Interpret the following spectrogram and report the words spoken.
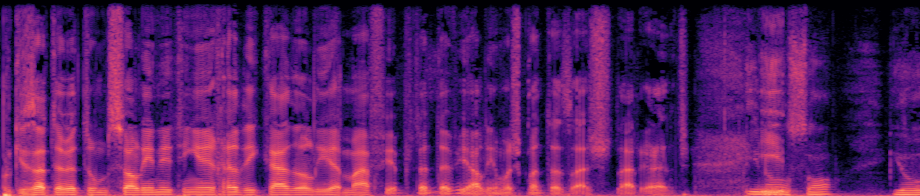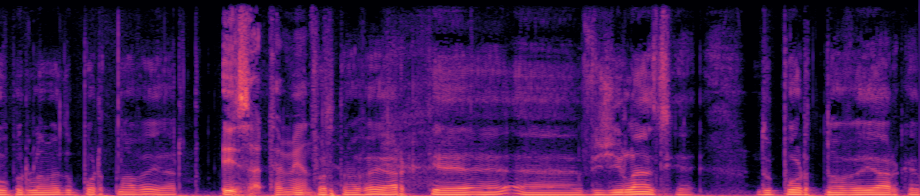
porque exatamente o Mussolini tinha erradicado ali a máfia, portanto havia ali umas quantas a ajudar grandes. E, e não só, e houve o problema do Porto de Nova Iorque. Exatamente. Do Porto de Nova Iorque, que é a, a vigilância do Porto de Nova Iorque.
